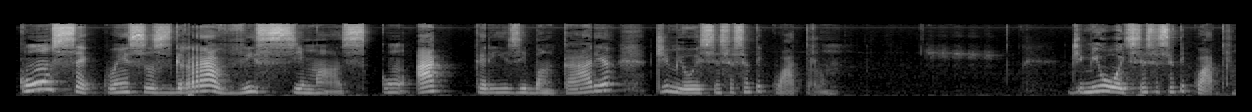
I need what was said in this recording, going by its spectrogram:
consequências gravíssimas com a crise bancária de 1864 de 1864.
